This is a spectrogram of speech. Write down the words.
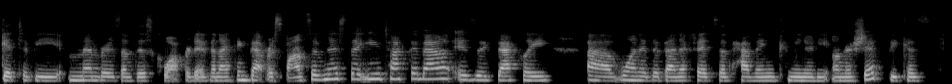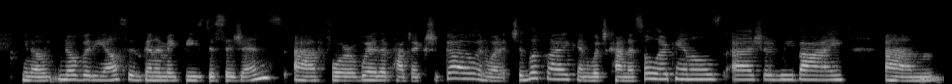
get to be members of this cooperative. And I think that responsiveness that you talked about is exactly uh, one of the benefits of having community ownership because you know nobody else is going to make these decisions uh, for where the project should go and what it should look like and which kind of solar panels uh, should we buy um,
